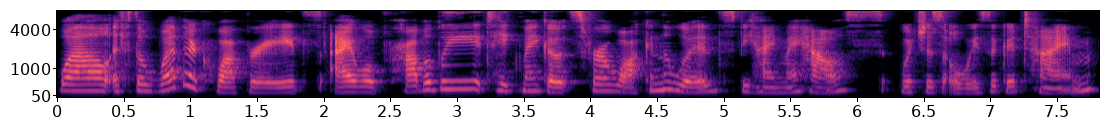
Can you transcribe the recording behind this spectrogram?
Well, if the weather cooperates, I will probably take my goats for a walk in the woods behind my house, which is always a good time.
